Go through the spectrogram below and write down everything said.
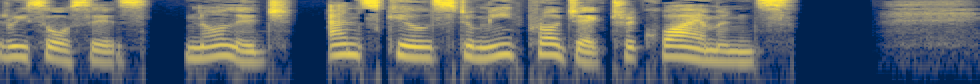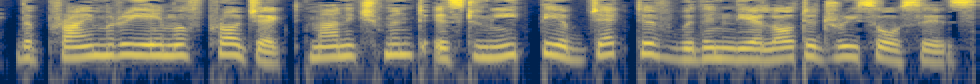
resources, knowledge, and skills to meet project requirements. The primary aim of project management is to meet the objective within the allotted resources.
